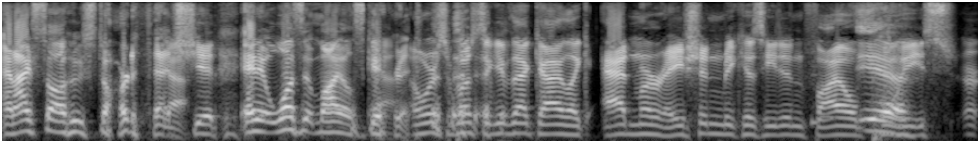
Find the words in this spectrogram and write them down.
and I saw who started that Yeah. shit, and it wasn't Myles Yeah, Garrett. and we're supposed to give that guy like admiration because he didn't file Yeah. police, or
